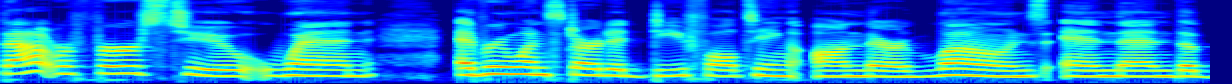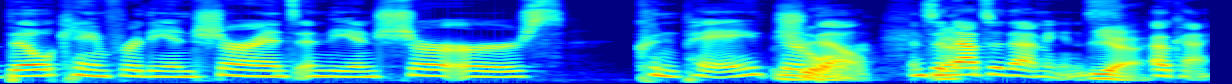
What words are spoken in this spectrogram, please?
that refers to when everyone started defaulting on their loans and then the bill came for the insurance and the insurers couldn't pay their Sure. bill. And so Now- that's what that means. Yeah. Okay.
